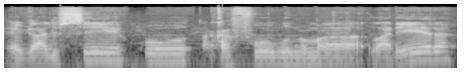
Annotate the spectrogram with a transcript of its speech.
é, galho seco, tacar fogo numa lareira.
